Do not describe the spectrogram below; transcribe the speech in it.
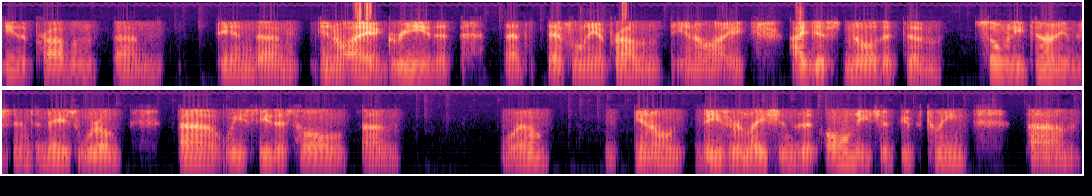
see the problem. Um, and, um, you know, I agree that that's definitely a problem. You know, I, I just know that, um, so many times in today's world, uh, we see this whole, um, well, you know, these relations that only should be between um,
